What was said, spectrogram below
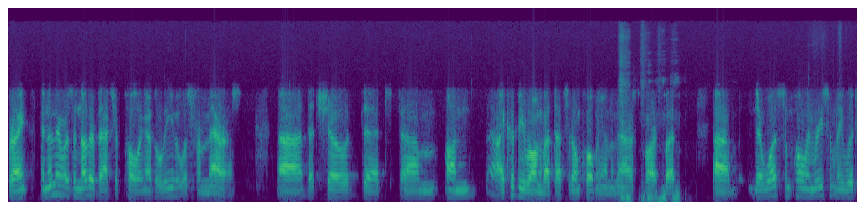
Right. And then there was another batch of polling, I believe it was from Marist, uh, that showed that um, on I could be wrong about that, so don't quote me on the Marist part, but um, there was some polling recently which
